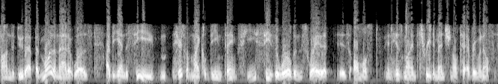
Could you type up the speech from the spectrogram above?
fun to do that. But more than that, it was I began to see. Here's what Michael Dean thinks. He sees the world in this way that is almost, in his mind, three dimensional to everyone else's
